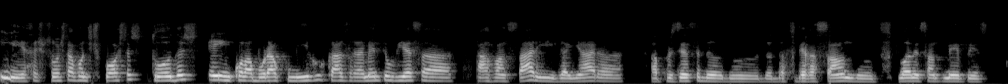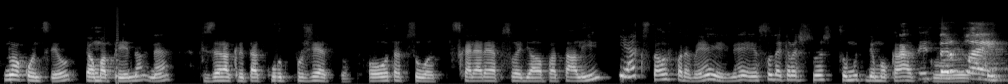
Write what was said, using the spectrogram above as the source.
e essas pessoas estavam dispostas todas em colaborar comigo caso realmente eu viesse a, avançar e ganhar a, a presença do, do, da Federação do, Futebol em Santo e Príncipe. Não aconteceu, é uma pena, né? Fizeram acreditar que outro projeto ou outra pessoa, se calhar é a pessoa ideal para estar ali, e é que se dá os parabéns, né? Eu sou daquelas pessoas que sou muito democrático. Fair play.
